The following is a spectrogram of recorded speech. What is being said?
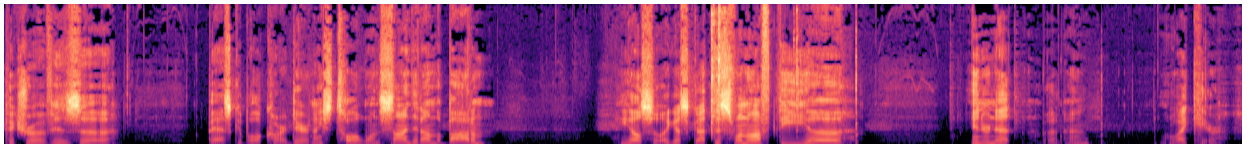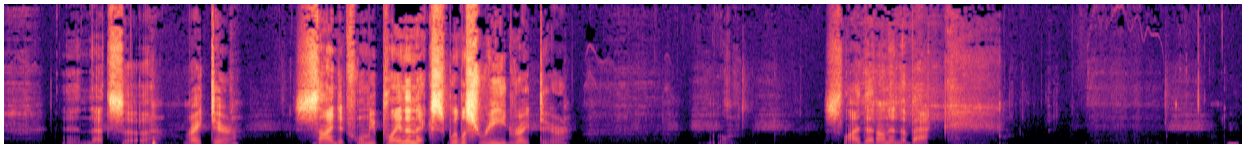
picture of his uh, basketball card there, nice tall one, signed it on the bottom. He also, I guess, got this one off the uh, internet, but uh, I care. And that's uh, right there. Signed it for me. Playing the Knicks. Willis Reed right there. Slide that on in the back. Move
